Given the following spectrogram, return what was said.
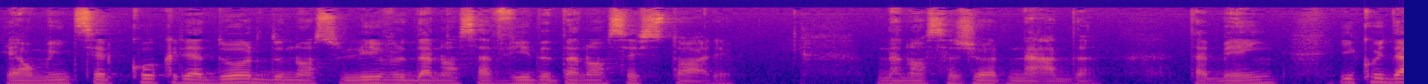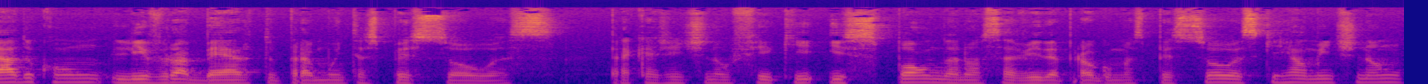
Realmente ser co-criador do nosso livro, da nossa vida, da nossa história, da nossa jornada, tá bem? E cuidado com o livro aberto para muitas pessoas, para que a gente não fique expondo a nossa vida para algumas pessoas que realmente não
